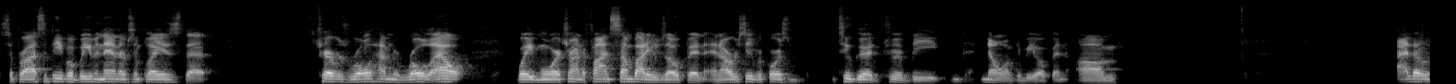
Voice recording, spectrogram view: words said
surprised some people, but even then, there's some plays that Trevor's roll having to roll out way more trying to find somebody who's open. And our receiver course too good to be no one can be open. Um I know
